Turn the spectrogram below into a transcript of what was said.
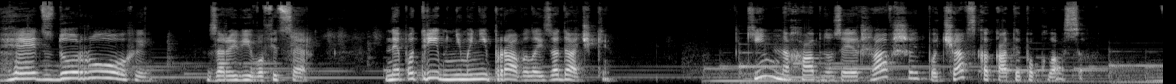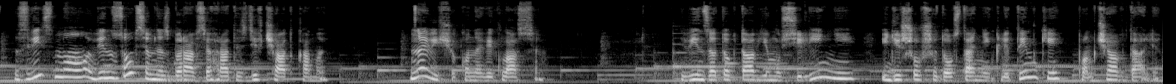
Геть з дороги, заревів офіцер. Не потрібні мені правила й задачки. Кінь, нахабно заіржавши, почав скакати по класах. Звісно, він зовсім не збирався грати з дівчатками. Навіщо коневі класи? Він затоптав йому всі лінії і, дійшовши до останньої клітинки, помчав далі.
